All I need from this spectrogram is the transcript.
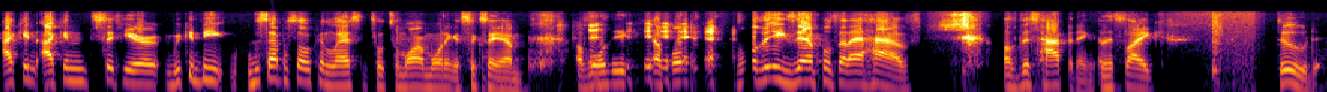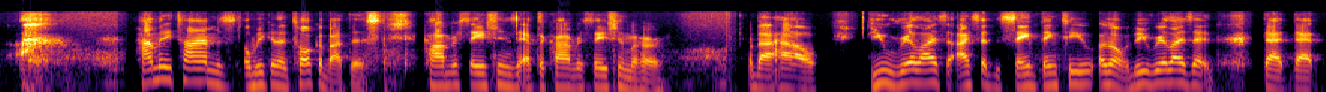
I can I can sit here. We can be this episode can last until tomorrow morning at 6 a.m. Of all the of all, of all the examples that I have of this happening, and it's like, dude. How many times are we going to talk about this? Conversations after conversation with her about how do you realize that I said the same thing to you? Oh no, do you realize that that that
